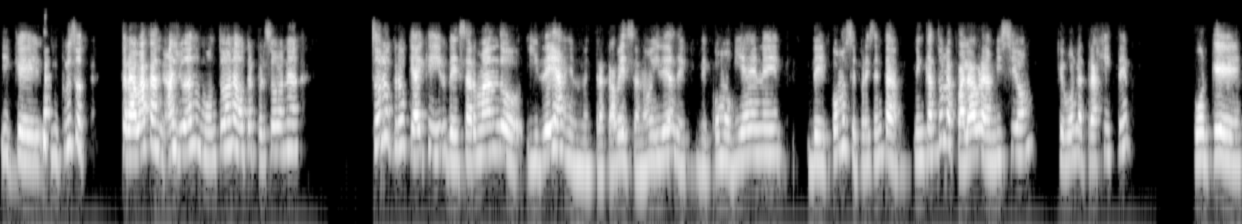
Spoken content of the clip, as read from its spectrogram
y que incluso trabajan ayudando un montón a otras personas Solo creo que hay que ir desarmando ideas en nuestra cabeza, ¿no? Ideas de, de cómo viene, de cómo se presenta. Me encantó la palabra ambición que vos la trajiste, porque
